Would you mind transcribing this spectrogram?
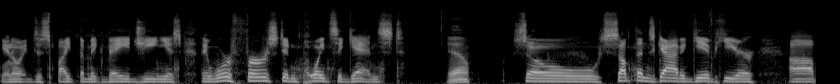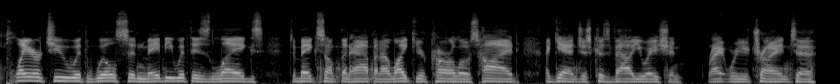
You know, despite the McVay genius, they were first in points against. Yeah. So something's got to give here. Uh, play or two with Wilson, maybe with his legs to make something happen. I like your Carlos Hyde again, just because valuation, right? Where you're trying to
